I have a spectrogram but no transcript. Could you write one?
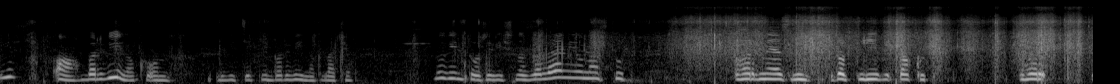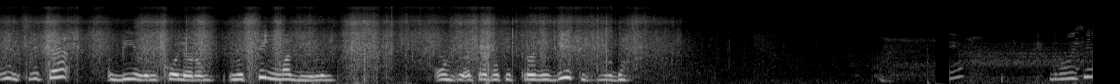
І... А, барвінок. Он. Дивіться, який барвінок наче. Ну він теж вічно зелений у нас тут. Гарнезний заплів. Так от. Гар- Він цвіте білим кольором, не синім, а білим. Ось його треба тут прорядити буде. Друзі,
